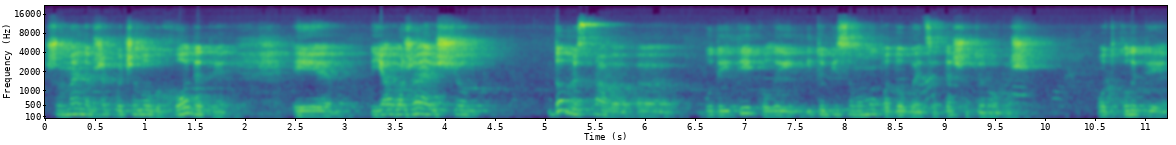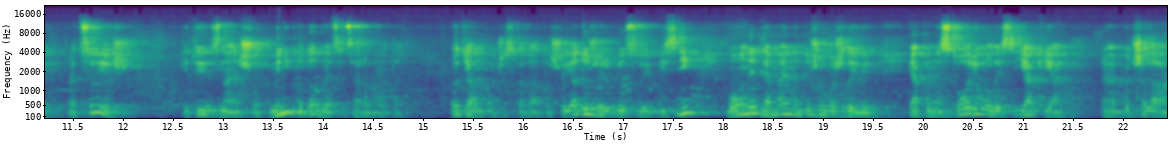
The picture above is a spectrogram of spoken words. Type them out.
що в мене вже почало виходити. І я вважаю, що добра справа е, буде йти, коли і тобі самому подобається те, що ти робиш. От коли ти працюєш, і ти знаєш, що мені подобається ця робота. От я вам хочу сказати, що я дуже люблю свої пісні, бо вони для мене дуже важливі. Як вони створювались, як я е, почала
